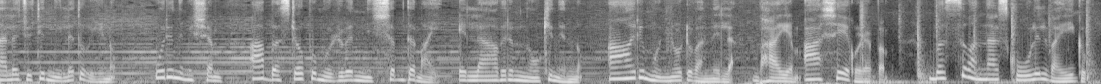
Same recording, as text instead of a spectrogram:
തലചുറ്റി നിലതു വീണു. ഒരു നിമിഷം ആ ബസ് സ്റ്റോപ്പ് മുഴുവൻ നിശബ്ദമായി. എല്ലാവരും നോക്കി നിന്നു. ആരും മുന്നോട്ട് വന്നില്ല. ഭയം ആശയക്കുഴപ്പം. ബസ് വന്നാൽ സ്കൂളിൽ വൈകും.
